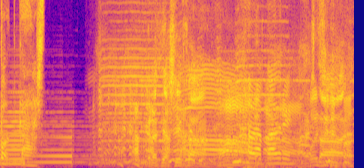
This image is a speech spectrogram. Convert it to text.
podcast. Gracias, hija. Nada, padre. Ahí está,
